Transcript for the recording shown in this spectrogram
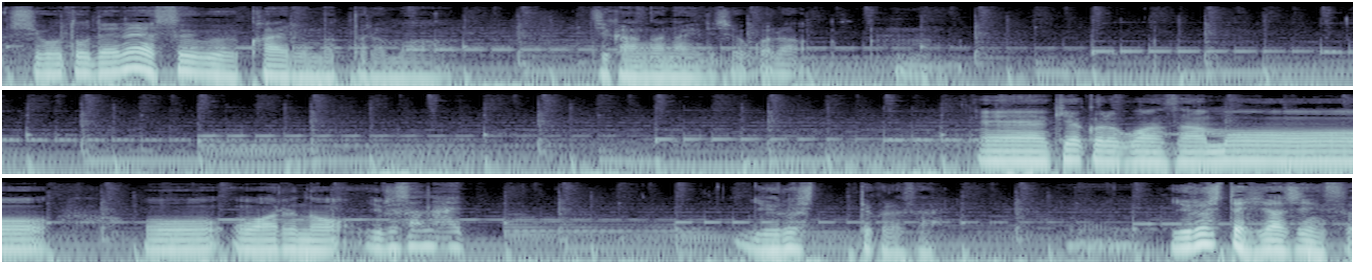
あ仕事でねすぐ帰るんだったらまあ時間がないでしょうからえー、清倉ごはんさん、もう終わるの許さない。許してください。許してヒしんす。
